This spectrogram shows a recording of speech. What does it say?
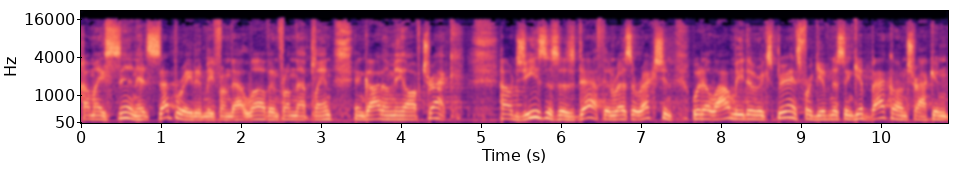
How my sin had separated me from that love and from that plan and gotten me off track. How Jesus' death and resurrection would allow me to experience forgiveness and get back on track and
